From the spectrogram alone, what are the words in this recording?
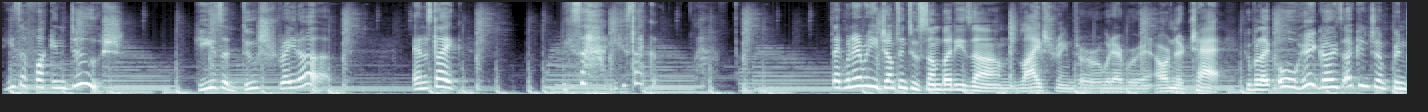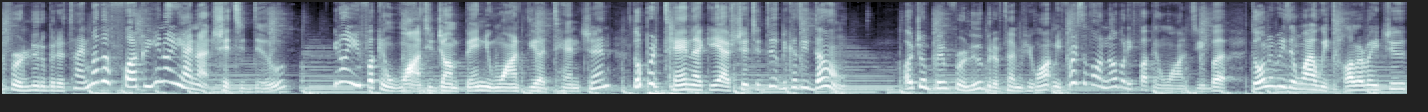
He's a fucking douche. He's a douche straight up. And it's like, he's, a, he's like, a, like whenever he jumps into somebody's um live streams or whatever or in their chat, he'll be like, "Oh, hey guys, I can jump in for a little bit of time." Motherfucker, you know you had not shit to do. You know you fucking want to jump in, you want the attention. Don't pretend like you have shit to do because you don't. I'll jump in for a little bit of time if you want me. First of all, nobody fucking wants you, but the only reason why we tolerate you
